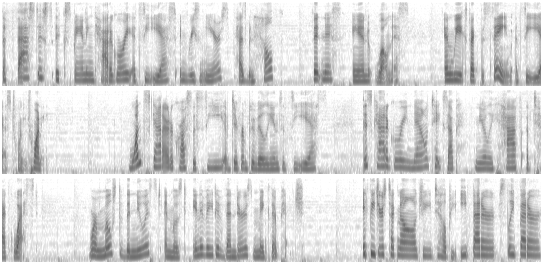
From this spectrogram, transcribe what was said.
The fastest expanding category at CES in recent years has been health fitness, and wellness. And we expect the same at CES 2020. Once scattered across the sea of different pavilions at CES, this category now takes up nearly half of Tech West, where most of the newest and most innovative vendors make their pitch. It features technology to help you eat better, sleep better,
